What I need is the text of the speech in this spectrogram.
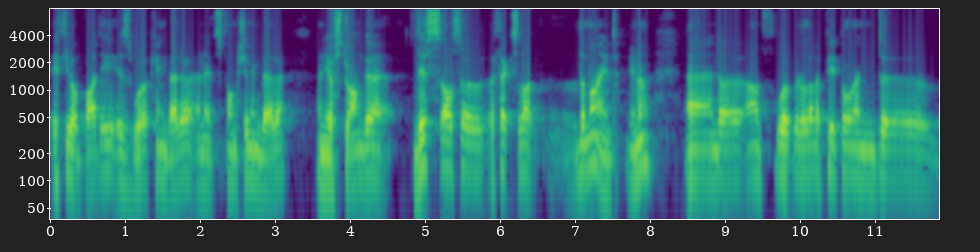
if your body is working better and it's functioning better and you're stronger, this also affects a lot the mind, you know. And uh, I've worked with a lot of people, and uh,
